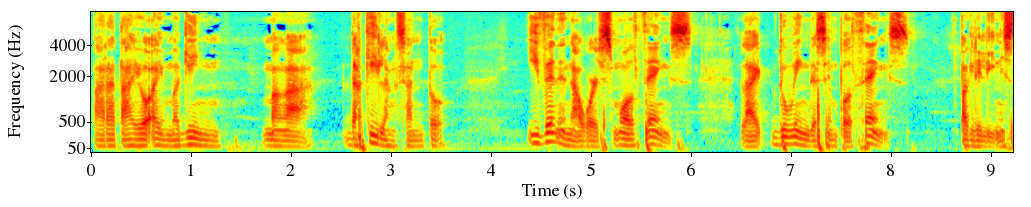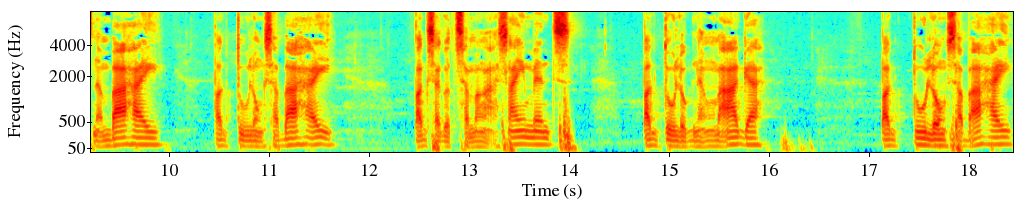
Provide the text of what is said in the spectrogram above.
para tayo ay maging mga dakilang santo. Even in our small things, like doing the simple things, paglilinis ng bahay, pagtulong sa bahay, pagsagot sa mga assignments, pagtulog ng maaga, pagtulong sa bahay.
